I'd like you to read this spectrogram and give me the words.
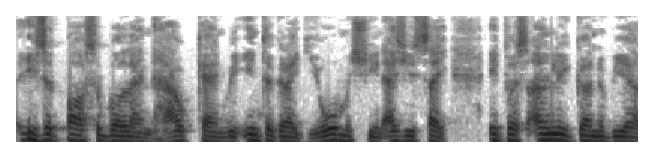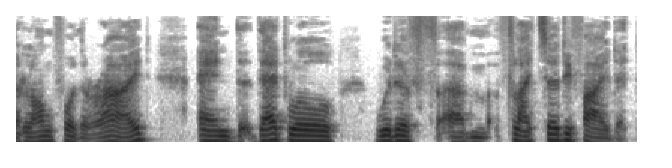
is it possible and how can we integrate your machine as you say it was only going to be along for the ride and that will would have um, flight certified it.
